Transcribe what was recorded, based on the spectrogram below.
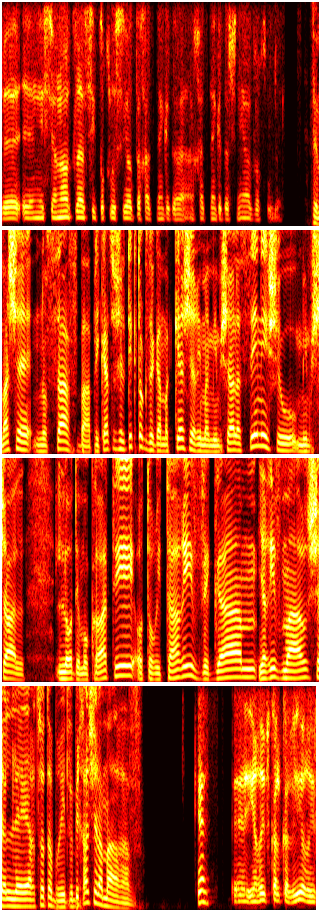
וניסיונות להסיט אוכלוסיות אחת נגד, אחת נגד השנייה וכולי. ומה שנוסף באפליקציה של טיקטוק זה גם הקשר עם הממשל הסיני שהוא ממשל לא דמוקרטי, אוטוריטרי וגם יריב מר של ארצות הברית ובכלל של המערב. כן, יריב כלכלי, יריב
